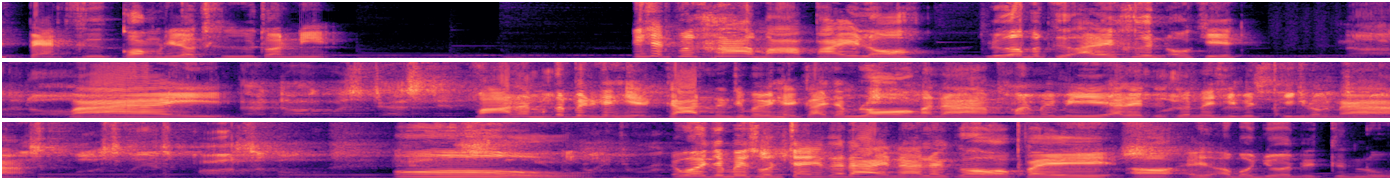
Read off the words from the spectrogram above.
178 คือกล้องที่เราถือตอนนี้ นี่ฉันเพิ่งฆ่าหมาไปเหรอ หรือว่ามันเกิดอะไรขึ้นโอเค Not at all. ไม่ That dog was just in หมานั่นมันก็เป็นแค่เหตุการณ์หนึ่งที่มันเป็นเหตุการณ์จำลองอะนะ มันไม่มีอะไรเกิดขึ้นในชีวิตจริงหรอกนะ as closely as possible. โอ้ไม่ว่าจะไม่สนใจก็ได้นะ แล้วก็ไป เอ่อไอเอาบโยนดิจิลู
